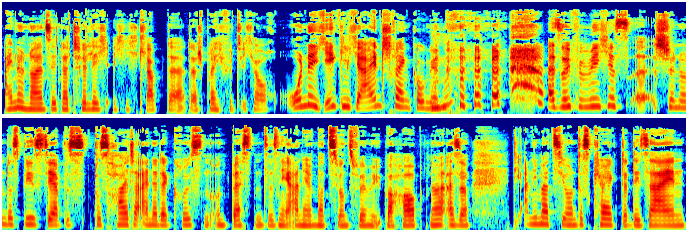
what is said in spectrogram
91 natürlich, ich, ich glaube, da, da spreche ich für dich auch ohne jegliche Einschränkungen. Mhm. also für mich ist äh, Schön und das Biest ja bis, bis heute einer der größten und besten Disney-Animationsfilme überhaupt. Ne? Also die Animation, das Character Design,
